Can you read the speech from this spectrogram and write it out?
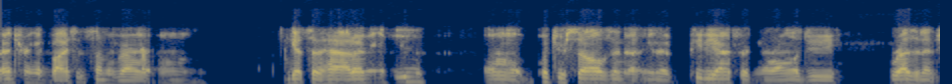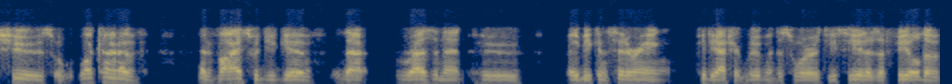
mentoring advice that some of our um, guests have had. I mean, if you uh, put yourselves in a in a pediatric neurology resident shoes, what kind of advice would you give that resident who may be considering pediatric movement disorders? Do you see it as a field of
